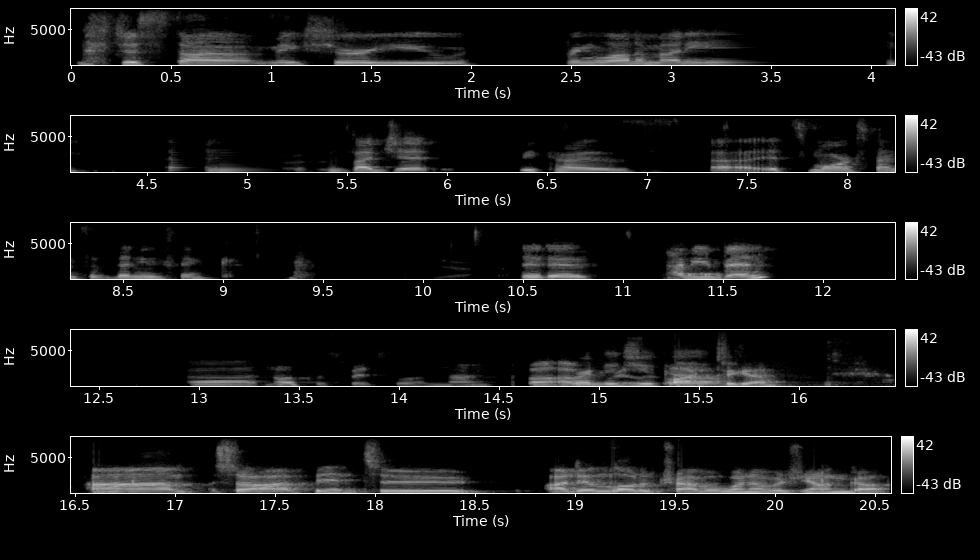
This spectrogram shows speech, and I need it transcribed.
Just uh, make sure you bring a lot of money and budget because uh, it's more expensive than you think. Yeah. It is. Have you been? Uh, not to Switzerland, no. But Where I did really you go? Like to go. Um, so I've been to. I did a lot of travel when I was younger.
